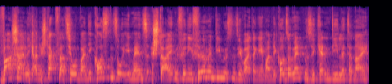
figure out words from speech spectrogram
wahrscheinlich eine Stagflation, weil die Kosten so immens steigen für die Firmen, die müssen sie weitergeben an die Konsumenten. Sie kennen die Litanei,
